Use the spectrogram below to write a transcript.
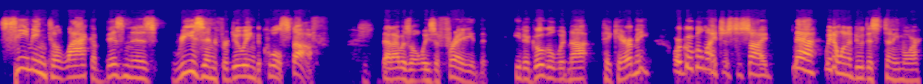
seeming to lack a business reason for doing the cool stuff that I was always afraid that either Google would not take care of me or Google might just decide, nah, we don't want to do this anymore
